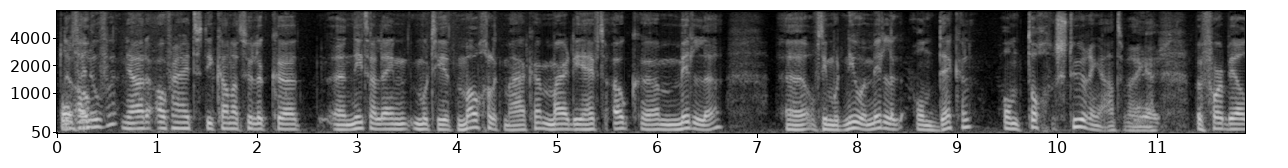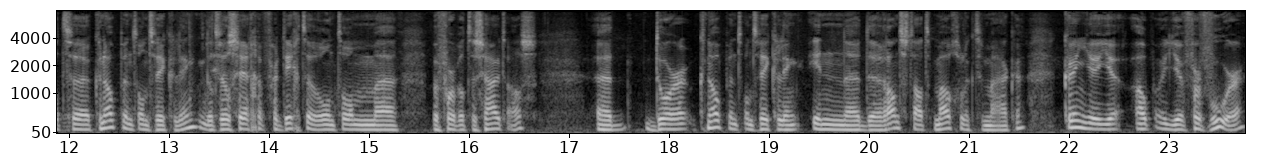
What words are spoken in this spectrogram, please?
de, ja, de overheid die kan natuurlijk... Uh, uh, niet alleen moet hij het mogelijk maken... maar die heeft ook uh, middelen... Uh, of die moet nieuwe middelen ontdekken om toch sturing aan te brengen. Bijvoorbeeld uh, knooppuntontwikkeling. Dat wil zeggen verdichten rondom uh, bijvoorbeeld de Zuidas. Uh, door knooppuntontwikkeling in de Randstad mogelijk te maken... kun je je, je vervoer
